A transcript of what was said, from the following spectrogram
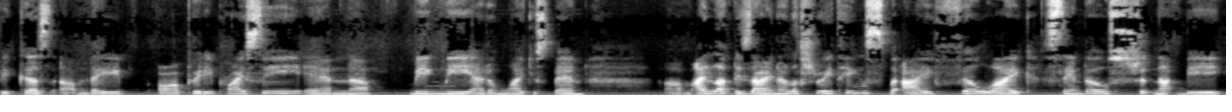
because um, they are pretty pricey and uh, being me I don't like to spend um, I love designer luxury things but I feel like sandals should not be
